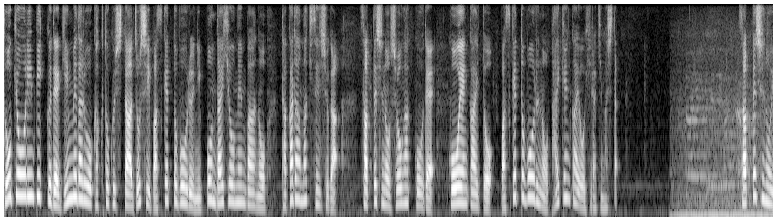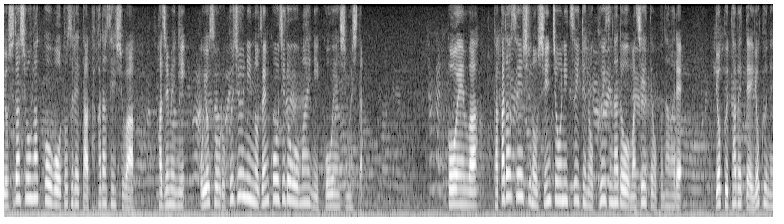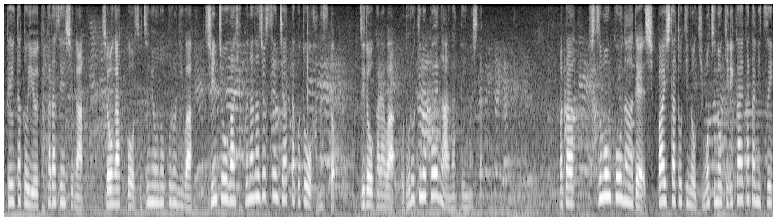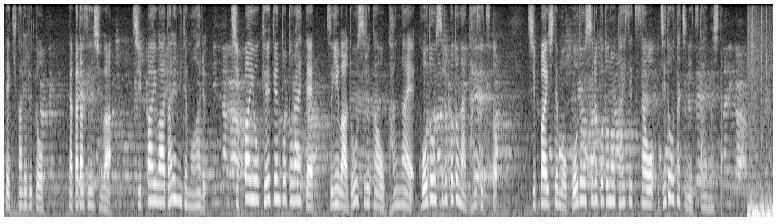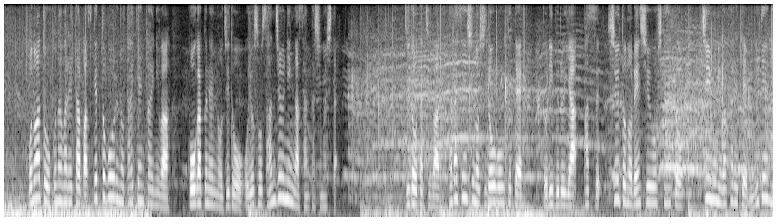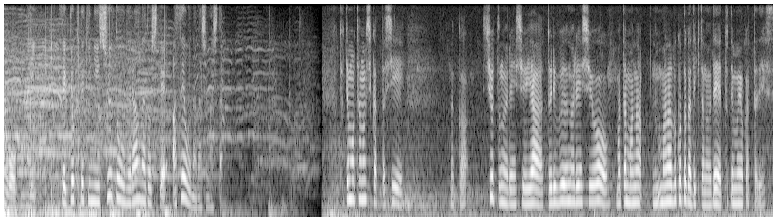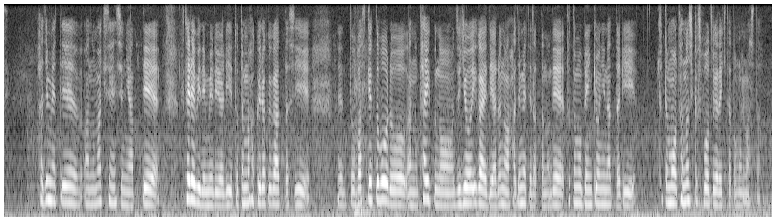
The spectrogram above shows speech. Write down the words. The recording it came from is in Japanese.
東京オリンピックで銀メダルを獲得した女子バスケットボール日本代表メンバーの高田真希選手が幸手市の小学校で講演会とバスケットボールの体験会を開きました。幸手市の吉田小学校を訪れた高田選手ははじめにおよそ60人の全校児童を前に講演しました。講演は高田選手の身長についてのクイズなどを交えて行われよく食べてよく寝ていたという高田選手が小学校卒業の頃には身長が170センチあったことを話すと児童からは驚きの声が上がっていました。また質問コーナーで失敗した時の気持ちの切り替え方について聞かれると高田選手は失敗は誰にでもある。失敗を経験と捉えて次はどうするかを考え行動することが大切と。失敗しても行動することの大切さを児童たちに伝えました。この後行われたバスケットボールの体験会には高学年の児童およそ30人が参加しました。児童たちは高田選手の指導を受けてドリブルやパスシュートの練習をした後チームに分かれてミニゲームを行い積極的にシュートを狙うなどして汗を流しました。とても楽しかったしなんかシュートの練習やドリブルの練習をまた学ぶことができたのでとても良かったです初めてあの牧選手に会ってテレビで見るよりとても迫力があったし、えっと、バスケットボールをあの体育の授業以外でやるのは初めてだったのでとても勉強になったりとても楽しくスポーツができたと思いました。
